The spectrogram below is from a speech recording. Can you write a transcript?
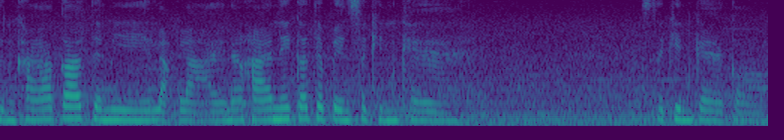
สินค้าก็จะมีหลากหลายนะคะอันนี้ก็จะเป็นสกินแคร์สกินแคร์ของ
